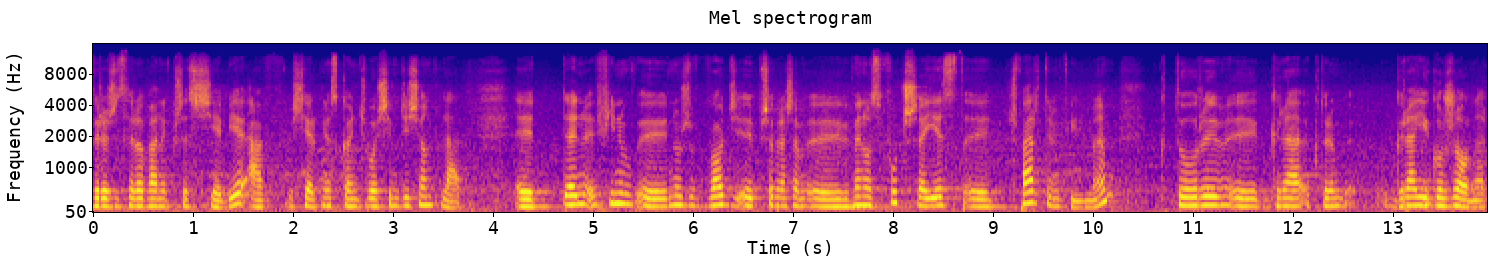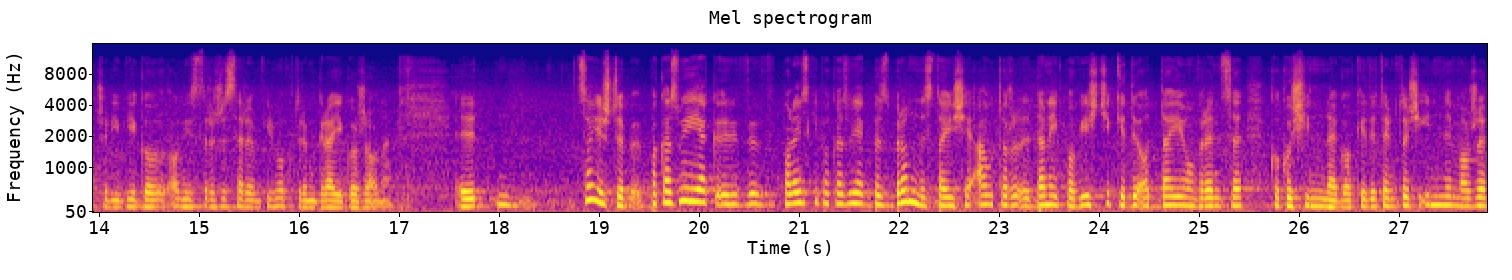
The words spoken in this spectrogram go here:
wyreżyserowanych przez siebie, a w sierpniu skończył 80 lat. Ten film, Nóż w wodzie, przepraszam, Wenus futrze jest czwartym filmem, którym gra, którym gra jego żona, czyli jego, on jest reżyserem filmu, w którym gra jego żona. Y, co jeszcze? Pokazuje, jak y, Polański pokazuje, jak bezbronny staje się autor danej powieści, kiedy oddaje ją w ręce kogoś innego, kiedy ten ktoś inny może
